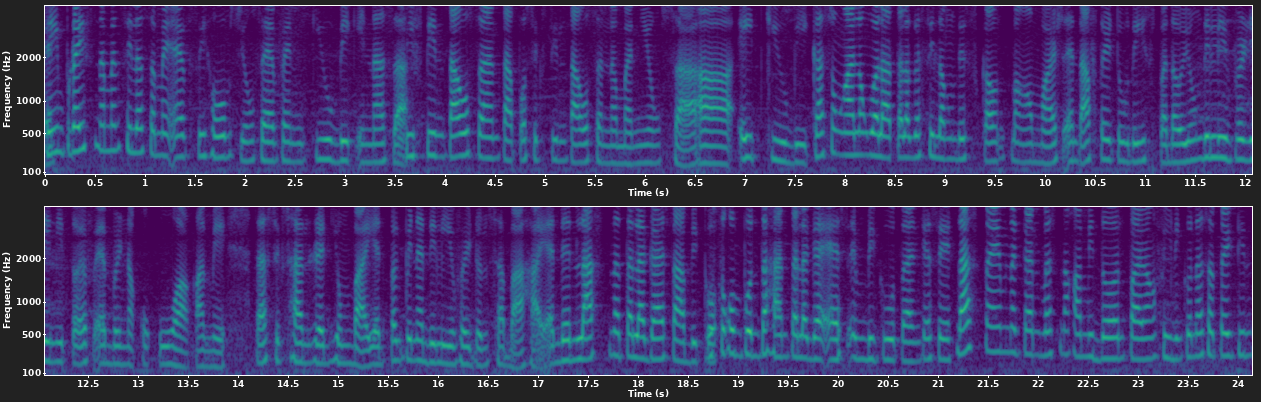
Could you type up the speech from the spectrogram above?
Same price naman sila sa may FC Homes, yung 7 cubic in nasa 15,000, tapos 16,000 naman yung sa ah, 8 cubic. Kaso nga lang wala talaga silang discount mga Mars and after 2 days pa daw yung delivery nito if ever nakukuha kami. Tapos 600 yung bayad pag pinadeliver dun sa bahay. And then last na talaga sabi ko, gusto kong puntahan talaga SM Bikutan kasi last time nag-canvas na kami doon, parang feeling ko nasa 13,000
